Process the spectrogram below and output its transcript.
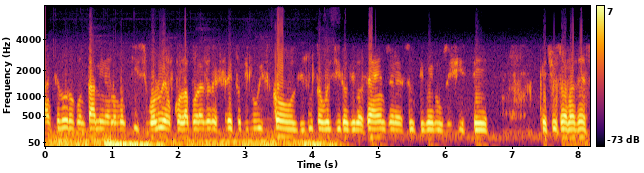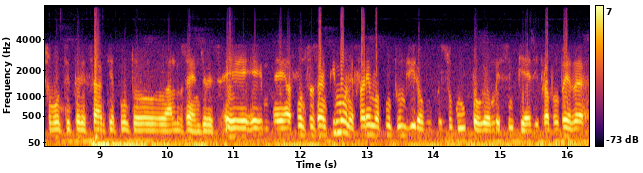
anche loro contaminano moltissimo. Lui è un collaboratore stretto di Louis Cole, di tutto quel giro di Los Angeles, tutti quei musicisti che ci sono adesso molto interessanti appunto a Los Angeles e, e, e Alfonso Santimone faremo appunto un giro con questo gruppo che ho messo in piedi proprio per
